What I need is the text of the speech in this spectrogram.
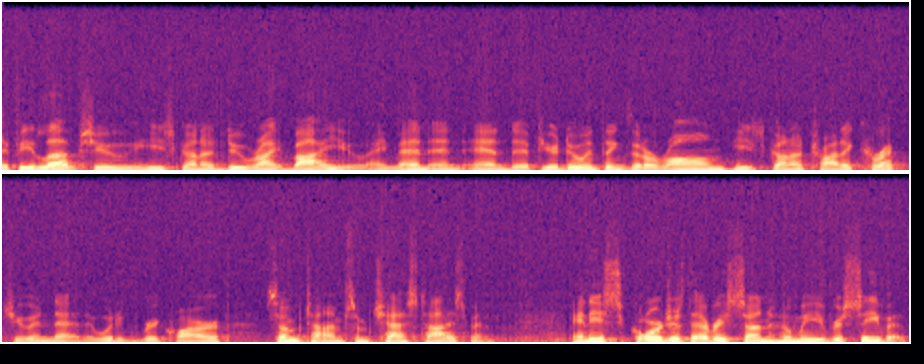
if he loves you, he's going to do right by you. Amen. And, and if you're doing things that are wrong, he's going to try to correct you. And that would require sometimes some chastisement. And he scourgeth every son whom he receiveth.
